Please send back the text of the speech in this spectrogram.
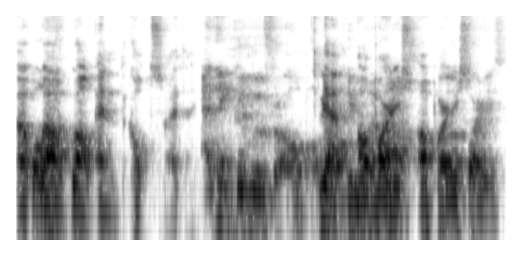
Oh, Well- oh well, and the Colts, I think. I think good move for all, all Yeah, people all parties, involved. all parties. All parties.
